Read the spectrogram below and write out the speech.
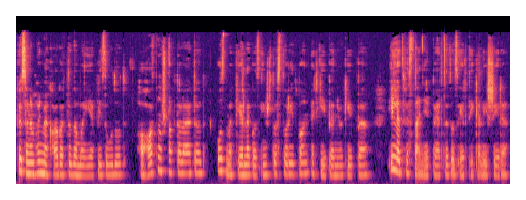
Köszönöm, hogy meghallgattad a mai epizódot. Ha hasznosnak találtad, oszd meg kérlek az Insta Story-ban egy képernyőképpel, illetve szállj egy percet az értékelésére.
